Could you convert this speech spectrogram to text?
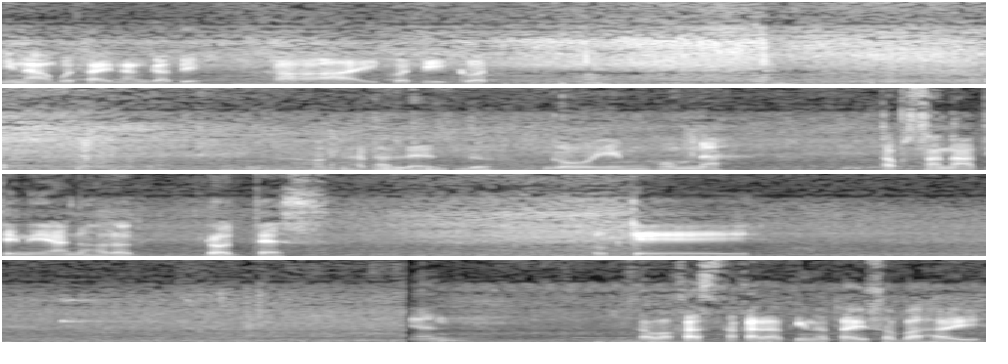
Inabot tayo ng gabi. Kakaikot-ikot. Tara, let's do. Going home na. Tapos na natin ni ano, road, road test. Okay. Yan. Sa wakas, nakarating na tayo sa bahay.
